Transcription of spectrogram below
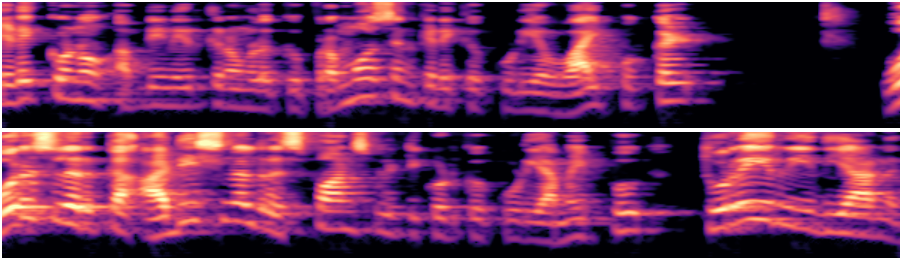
கிடைக்கணும் அப்படின்னு இருக்கிறவங்களுக்கு ப்ரமோஷன் கிடைக்கக்கூடிய வாய்ப்புகள். ஒரு சிலருக்கு அடிஷ்னல் ரெஸ்பான்சிபிலிட்டி கொடுக்கக்கூடிய அமைப்பு. துறை ரீதியான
